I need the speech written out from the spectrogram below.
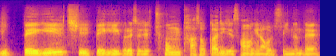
6 빼기 1, 7 빼기 2. 그래서 이제 총 다섯 가지 이제 상황이 나올 수 있는데.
